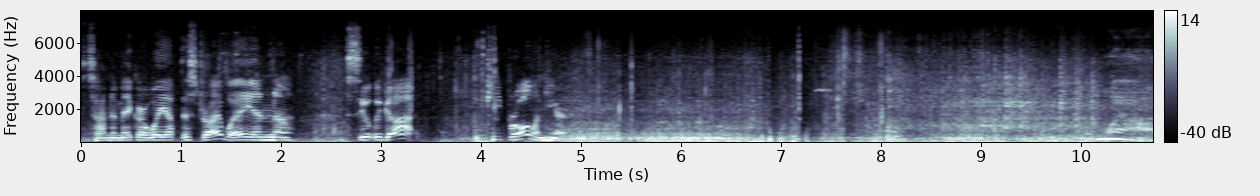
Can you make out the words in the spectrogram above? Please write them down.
it's time to make our way up this driveway and uh, see what we got. Let's keep rolling here. Wow.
